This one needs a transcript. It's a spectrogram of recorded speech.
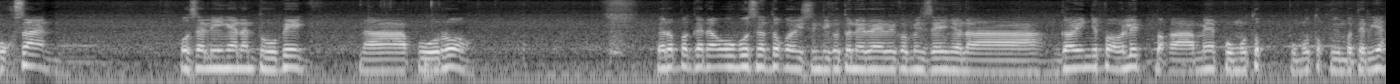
buksan o salingan ng tubig na puro. Pero pagka naubos na to guys, hindi ko to nire-recommend sa inyo na gawin nyo pa ulit. Baka may pumutok, pumutok yung baterya.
